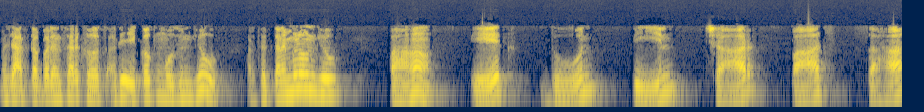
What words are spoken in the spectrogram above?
म्हणजे आतापर्यंत सारखंच आधी एकक मोजून घेऊ अर्थात त्यांना मिळवून घेऊ. पहा हा. एक दोन तीन चार पाच सहा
